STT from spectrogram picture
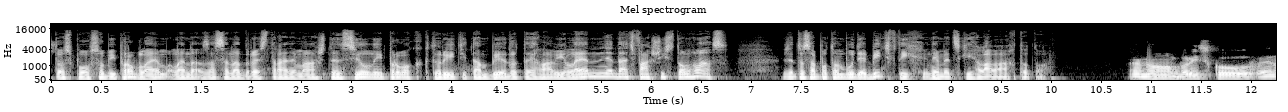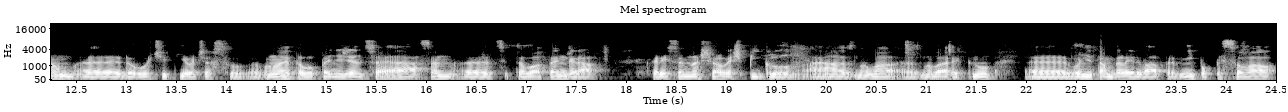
to spôsobí problém, len zase na druhej strane máš ten silný prvok, ktorý ti tam bije do tej hlavy, len nedať fašistom hlas. Že to sa potom bude byť v tých nemeckých hlavách toto. No, Borisku, jenom e, do určitého času. Ono je to o peněžence a já jsem e, citoval ten graf, který jsem našel ve Špíglu a já znova, znova řeknu, e, oni tam byli dva. První popisoval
